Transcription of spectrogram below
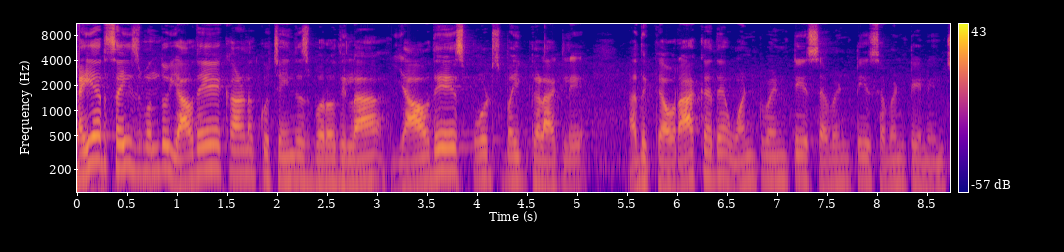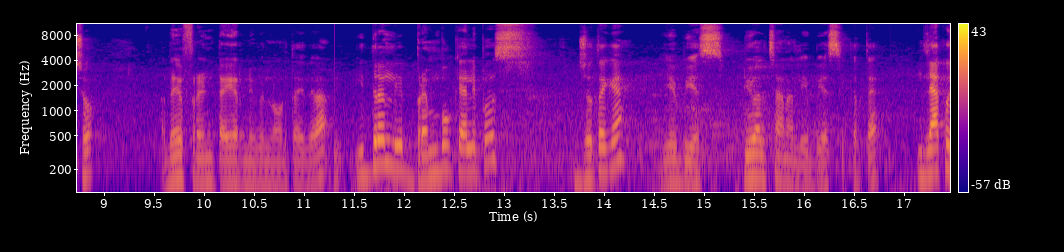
ಟೈಯರ್ ಸೈಜ್ ಬಂದು ಯಾವುದೇ ಕಾರಣಕ್ಕೂ ಚೇಂಜಸ್ ಬರೋದಿಲ್ಲ. ಯಾವುದೇ ಸ್ಪೋರ್ಟ್ಸ್ ಬೈಕ್ಗಳಾಗಲಿ ಅದಕ್ಕೆ ಅವ್ರು ಹಾಕೋದೆ one twenty seventy seventeen inch ಅದೇ ಫ್ರಂಟ್ ಟೈರ್ ನೀವು ಇಲ್ಲಿ ನೋಡ್ತಾ ಇದ್ದೀರಾ. ಇದರಲ್ಲಿ ಬ್ರೆಂಬೋ ಕ್ಯಾಲಿಪಸ್ ಜೊತೆಗೆ A B S dual channel A B S ಸಿಕ್ಕತ್ತೆ. ಇಲ್ಲಿ ಯಾಕೋ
